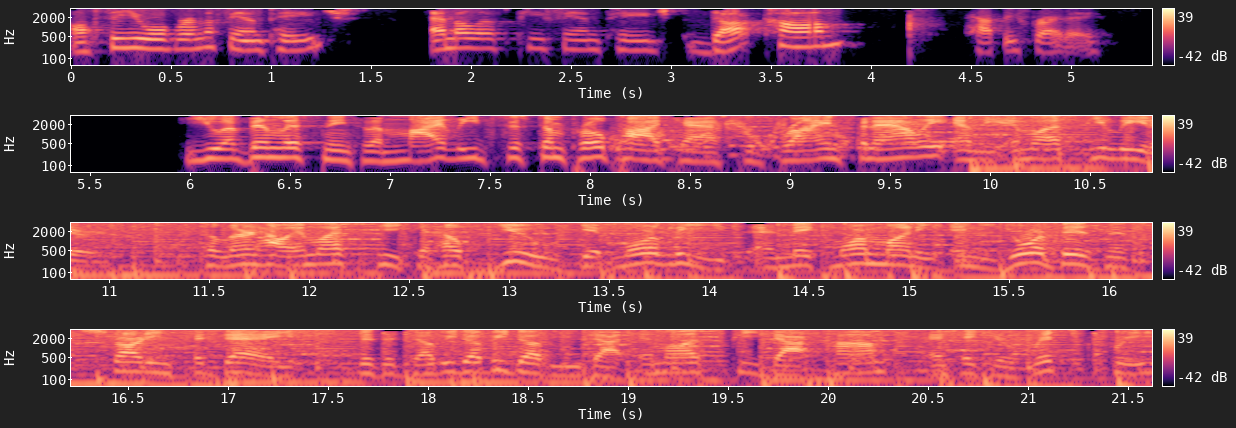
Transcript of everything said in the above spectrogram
I'll see you over on the fan page, mlspfanpage.com. Happy Friday. You have been listening to the My Lead System Pro podcast with Brian Fanale and the MLSP leaders. To learn how MLSP can help you get more leads and make more money in your business starting today, visit www.mlsp.com and take your risk-free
